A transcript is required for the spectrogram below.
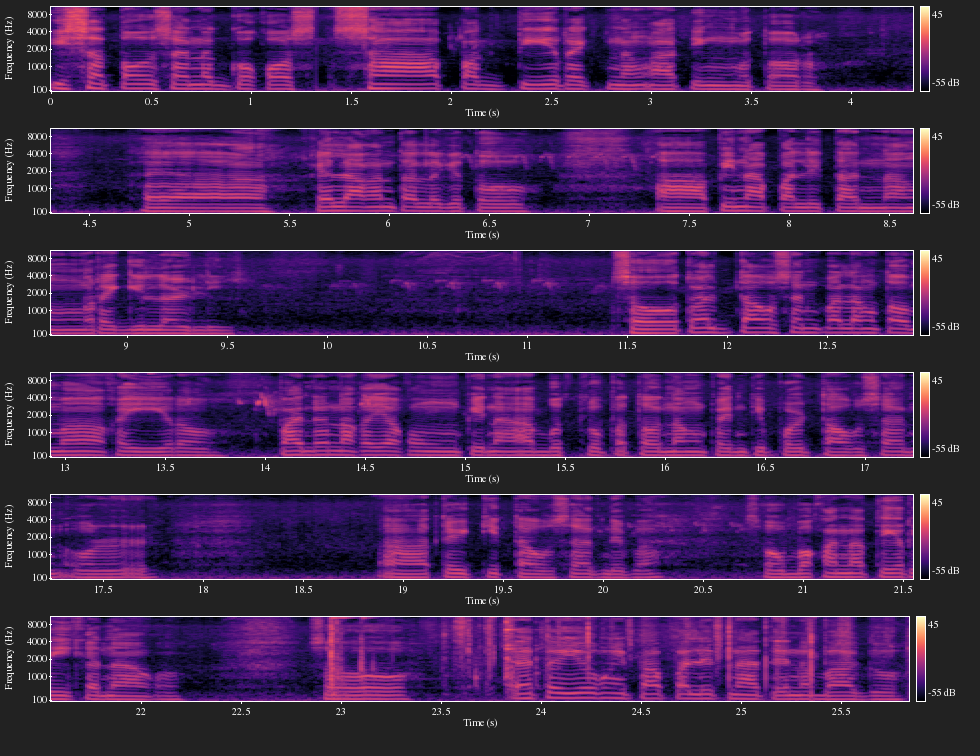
isa to sa nagkokos sa pagtirek ng ating motor kaya kailangan talaga to ah, pinapalitan ng regularly So 12,000 pa lang to mga kahiro. Paano na kaya kung pinaabot ko pa to ng 24,000 or ah, 30,000, 'di ba? So baka natiri ka na ako. So ito yung ipapalit natin na bago.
